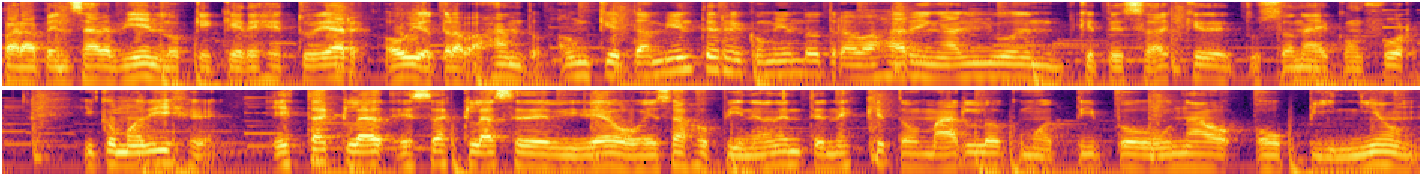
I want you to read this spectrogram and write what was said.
para pensar bien lo que quieres estudiar, obvio trabajando. Aunque también te recomiendo trabajar en algo en que te saque de tu zona de confort. Y como dije, esta esas clases de video o esas opiniones tenés que tomarlo como tipo una opinión,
